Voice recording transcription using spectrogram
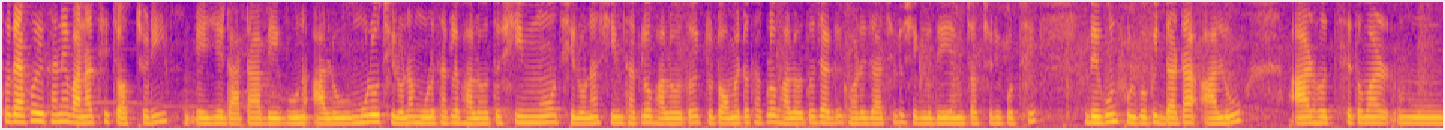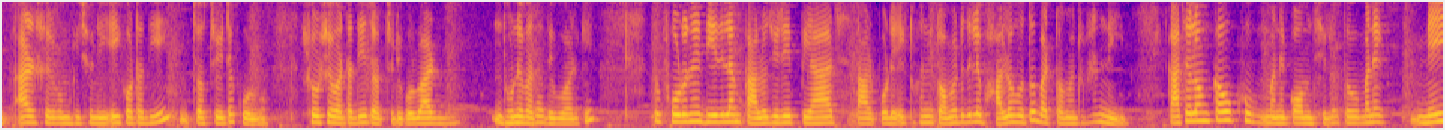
তো দেখো এখানে বানাচ্ছি চচ্চড়ি, এই যে ডাটা, বেগুন, আলু মূলো ছিল না মূলো থাকলে ভালো হতো, শিমও ছিল না, শিম থাকলেও ভালো হতো, একটু টমেটো থাকলেও ভালো হতো, যাকে ঘরে যা ছিল সেগুলো দিয়ে আমি চচ্চড়ি করছি। বেগুন, ফুলকপির ডাটা, আলু, আর হচ্ছে তোমার আর সেরকম কিছু নেই, এই কটা দিয়েই চচ্চড়িটা করব। সর্ষে বাটা দিয়ে চচ্চড়ি করব, আর ধনে পাতা দেবো আর কি। তো ফোড়নে দিয়ে দিলাম কালো জিরে, পেঁয়াজ, তারপরে একটুখানি টমেটো দিলে ভালো হতো বাট টমেটোটা নেই। কাঁচা লঙ্কাও খুব মানে কম ছিল, তো মানে নেই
